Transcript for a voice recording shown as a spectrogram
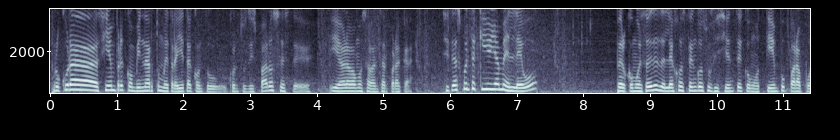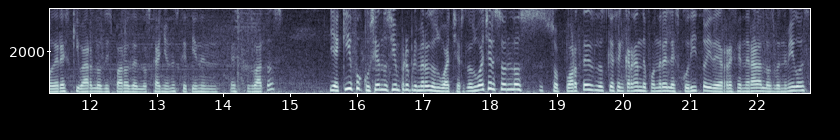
procura siempre combinar tu metralleta con, tu, con tus disparos, este, y ahora vamos a avanzar por acá. Si te das cuenta aquí yo ya me elevo, pero como estoy desde lejos tengo suficiente como tiempo para poder esquivar los disparos de los cañones que tienen estos vatos. Y aquí focuseando siempre primero los Watchers. Los Watchers son los soportes, los que se encargan de poner el escudito y de regenerar a los enemigos.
